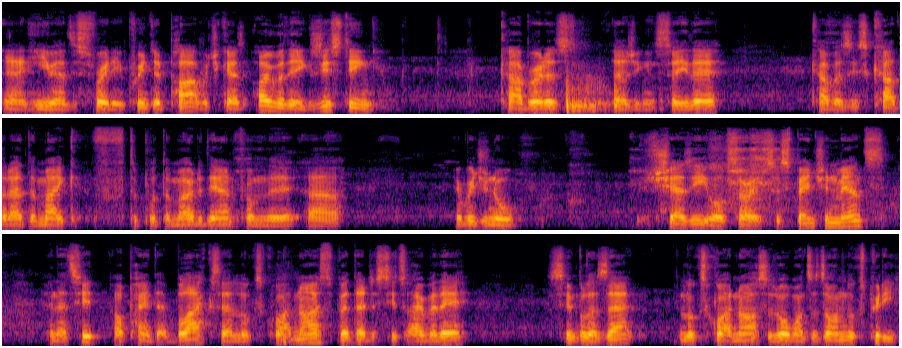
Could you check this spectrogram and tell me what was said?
and here we have this 3D printed part which goes over the existing carburetors. As you can see there covers this cut that I had to make to put the motor down from the uh, original chassis or sorry suspension mounts and that's it I'll paint that black so it looks quite nice but that just sits over there Simple as that. It looks quite nice as well once it's on. Looks pretty,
